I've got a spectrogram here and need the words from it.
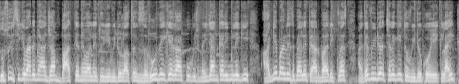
दोस्तों, इसी के बारे में आज हम बात करने वाले हैं। तो ये वीडियो लास्ट तक ज़रूर देखिएगा, आपको कुछ नई जानकारी मिलेगी। आगे बढ़ने से पहले प्यार बार रिक्वेस्ट अगर वीडियो अच्छी लगी तो वीडियो को एक लाइक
